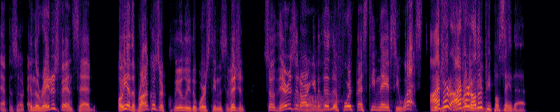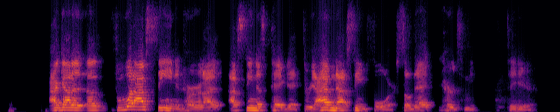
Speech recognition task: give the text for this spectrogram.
episode and the raiders fans said oh yeah the broncos are clearly the worst team in this division so there's an argument they're the fourth best team in the afc west I've heard. I've heard funny. other people say that. I gotta uh, from what I've seen and heard, I I've seen us pegged at three. I have not seen four, so that hurts me to hear.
